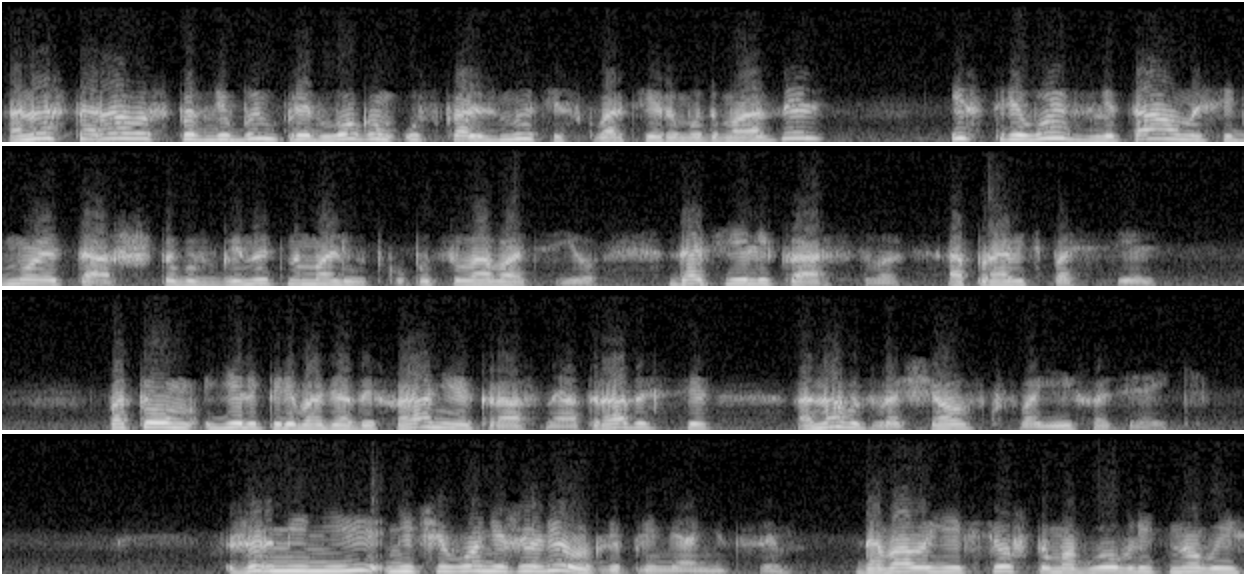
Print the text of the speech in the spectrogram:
Она старалась под любым предлогом ускользнуть из квартиры мадемуазель и стрелой взлетала на седьмой этаж, чтобы взглянуть на малютку, поцеловать ее, дать ей лекарство, оправить постель. Потом, еле переводя дыхание, красной от радости, она возвращалась к своей хозяйке. Жермени ничего не жалела для племянницы, давала ей все, что могло влить новые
